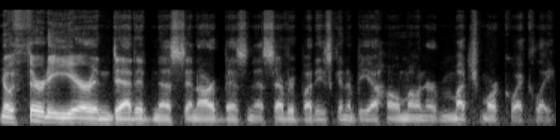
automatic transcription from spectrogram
no 30 year indebtedness in our business. Everybody's going to be a homeowner much more quickly.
